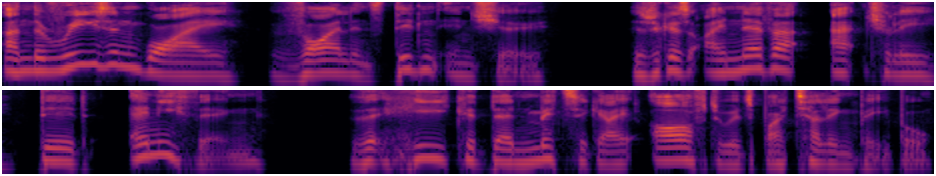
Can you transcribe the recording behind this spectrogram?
And the reason why violence didn't ensue is because I never actually did anything that he could then mitigate afterwards by telling people.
